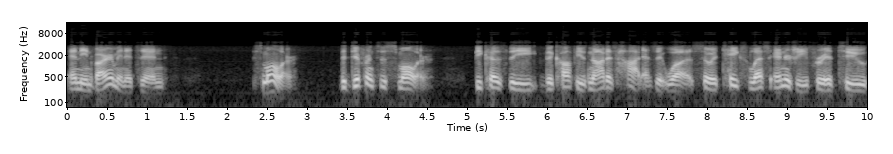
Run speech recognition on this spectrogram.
and the environment it's in smaller. The difference is smaller because the, the coffee is not as hot as it was. So it takes less energy for it to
